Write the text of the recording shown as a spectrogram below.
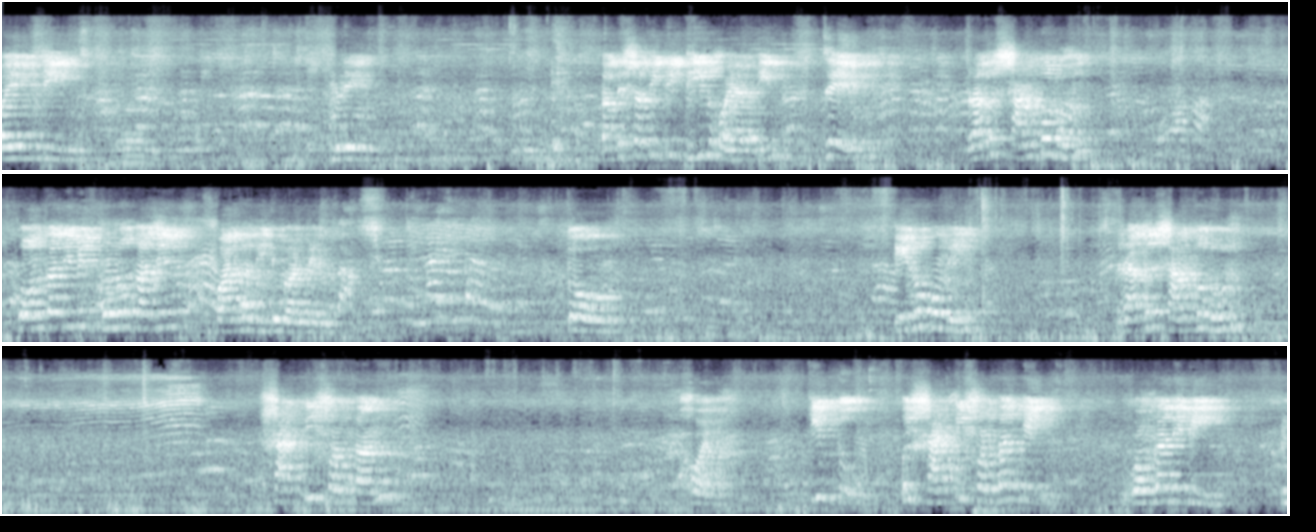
বা একটি মানে তাদের সাথে একটি ডিল হয় আর কি যে রাজা শান্তনু ওই সাতটি সন্তানকেই গঙ্গা দেবী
